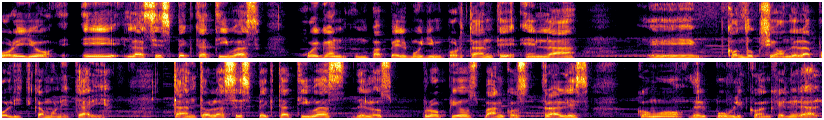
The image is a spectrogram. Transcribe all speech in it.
por ello eh, las expectativas juegan un papel muy importante en la eh, conducción de la política monetaria. Tanto las expectativas de los propios bancos centrales como del público en general.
